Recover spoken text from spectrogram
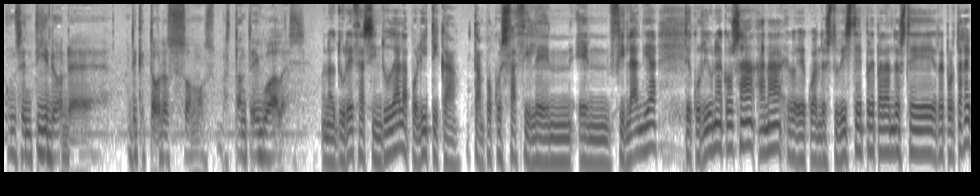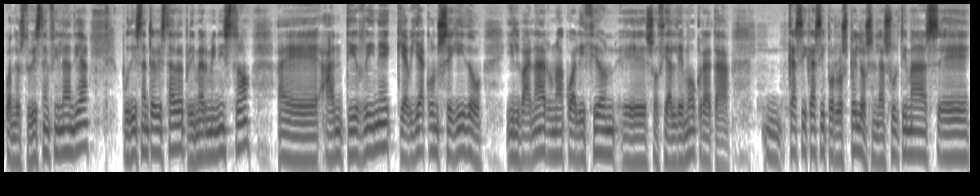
un sentido de, de, que todos somos bastante iguales. Bueno, dureza sin duda, la política tampoco es fácil en, en Finlandia. ¿Te ocurrió una cosa, Ana, eh, cuando estuviste preparando este reportaje, cuando estuviste en Finlandia, pudiste entrevistar al primer ministro eh, Antti Rinne, que había conseguido hilvanar una coalición eh, socialdemócrata casi casi por los pelos en las últimas eh,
